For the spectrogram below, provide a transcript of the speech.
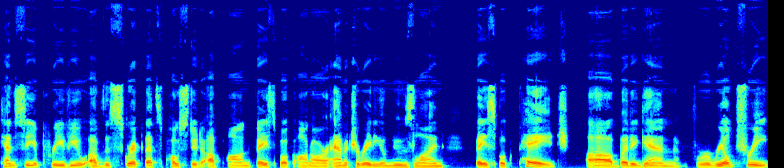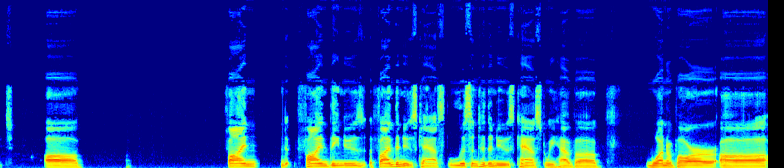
can see a preview of the script that's posted up on Facebook on our Amateur Radio Newsline Facebook page. Uh, but again, for a real treat, uh, find find the news find the newscast listen to the newscast we have uh, one of our uh,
